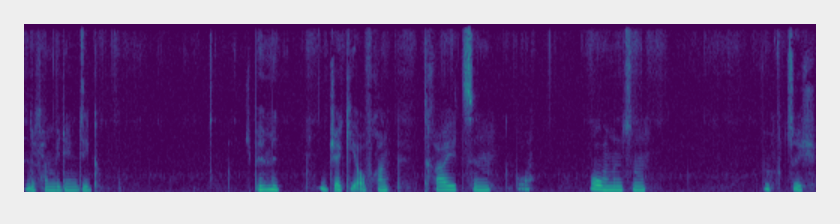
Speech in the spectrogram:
Endlich haben wir den Sieg. Ich bin mit Jackie auf Rang 13. Oh, Münzen. 50.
